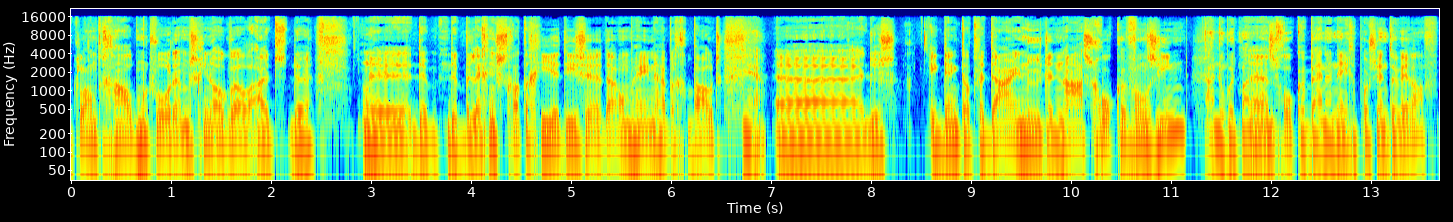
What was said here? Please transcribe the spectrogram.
klanten gehaald moet worden. En misschien ook wel uit de de, de beleggingsstrategieën die ze daaromheen hebben gebouwd. Ja. Uh, dus ik denk dat we daar nu de naschokken van zien. Nou, noem het maar uh, naschokken, bijna 9% er weer af.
